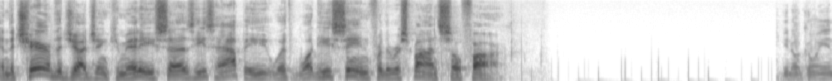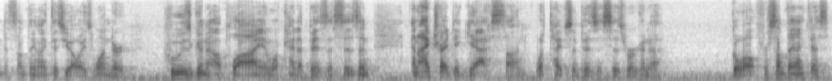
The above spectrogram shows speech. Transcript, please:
and the chair of the judging committee says he's happy with what he's seen for the response so far. You know, going into something like this, you always wonder who's going to apply and what kind of businesses. And, and I tried to guess on what types of businesses were going to go out for something like this.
